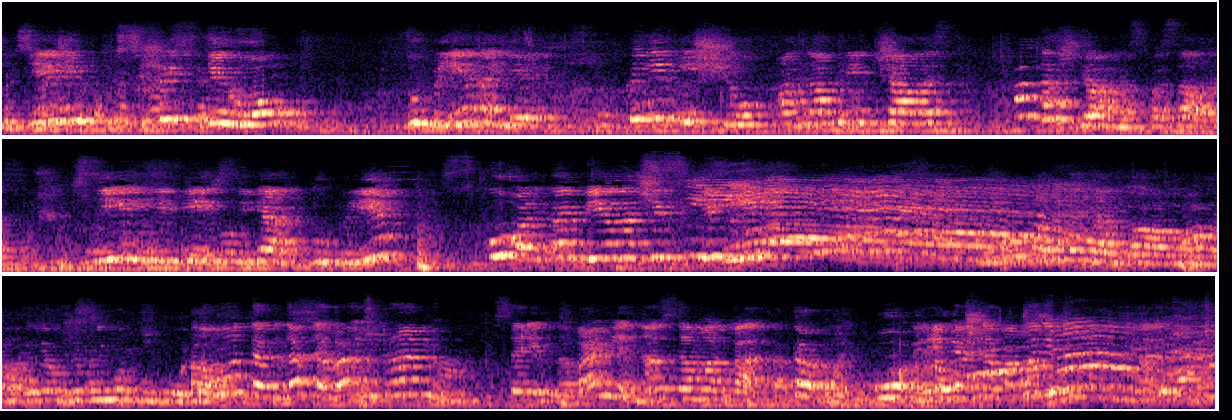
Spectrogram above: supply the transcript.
сидели шестером дупле наели. К ним еще одна примчалась, от дождя она спасалась. Все теперь сидят в дупле, сколько белочек сидит. Да, мало, я уже не могу больше. Ну, тогда давай устроим соревнование на самокатах. Давай. О, Ребята, очень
